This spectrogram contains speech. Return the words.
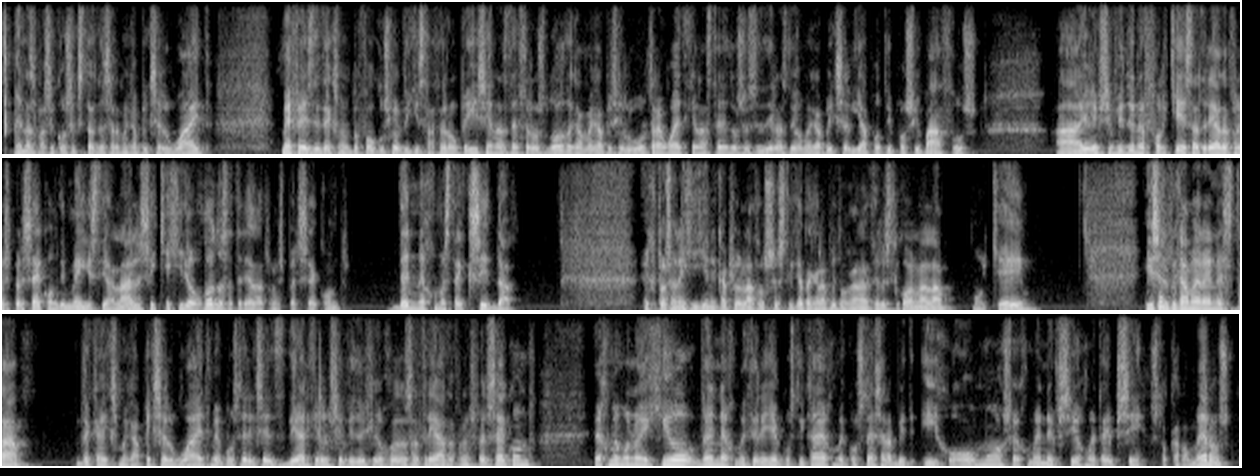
Ένας βασικός 64 MP wide, με face detection autofocus και οπτική σταθεροποίηση, ένας δεύτερος 12 MP ultra wide και ένας τρίτος αισθητήρας 2 MP για αποτύπωση βάθους. Η λήψη βίντεο είναι 4K στα 30 frames per second η μέγιστη ανάλυση και 1080 στα 30 frames per second. Δεν έχουμε στα 60, εκτός αν έχει γίνει κάποιο λάθος στην καταγραφή των χαρακτηριστικών, αλλά OK. Okay. Η selfie κάμερα είναι στα 16 MP wide με υποστήριξη HDR και λήψη βίντεο 1080 στα 30 frames per second. Έχουμε μόνο ηχείο, δεν έχουμε θύρα για ακουστικά, έχουμε 24-bit ήχο όμως, έχουμε NFC, έχουμε τα υψί στο κάτω μέρος.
